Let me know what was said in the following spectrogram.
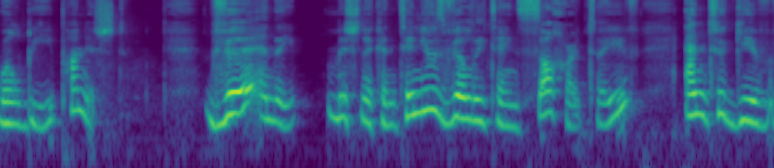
will be punished. V and the Mishnah continues, Vilitain sachar toiv, and to give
